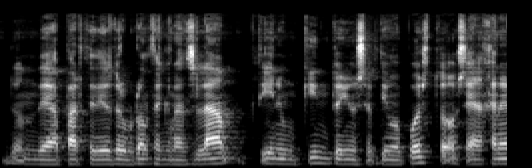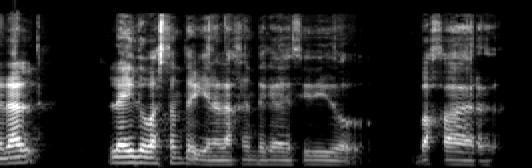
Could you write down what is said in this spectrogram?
donde aparte de otro bronce en Grand Slam, tiene un quinto y un séptimo puesto, o sea, en general le ha ido bastante bien a la gente que ha decidido bajar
